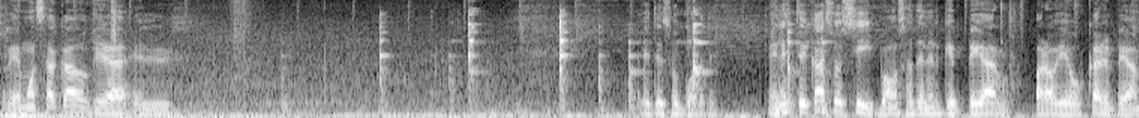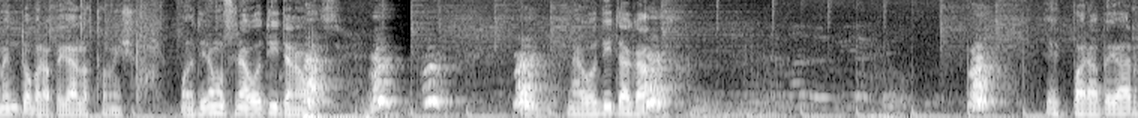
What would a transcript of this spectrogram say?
lo que hemos sacado, que era el este soporte. En este caso sí, vamos a tener que pegarlo. Ahora voy a buscar el pegamento para pegar los tornillos. Bueno, tiramos una gotita nomás una gotita acá. Es para pegar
